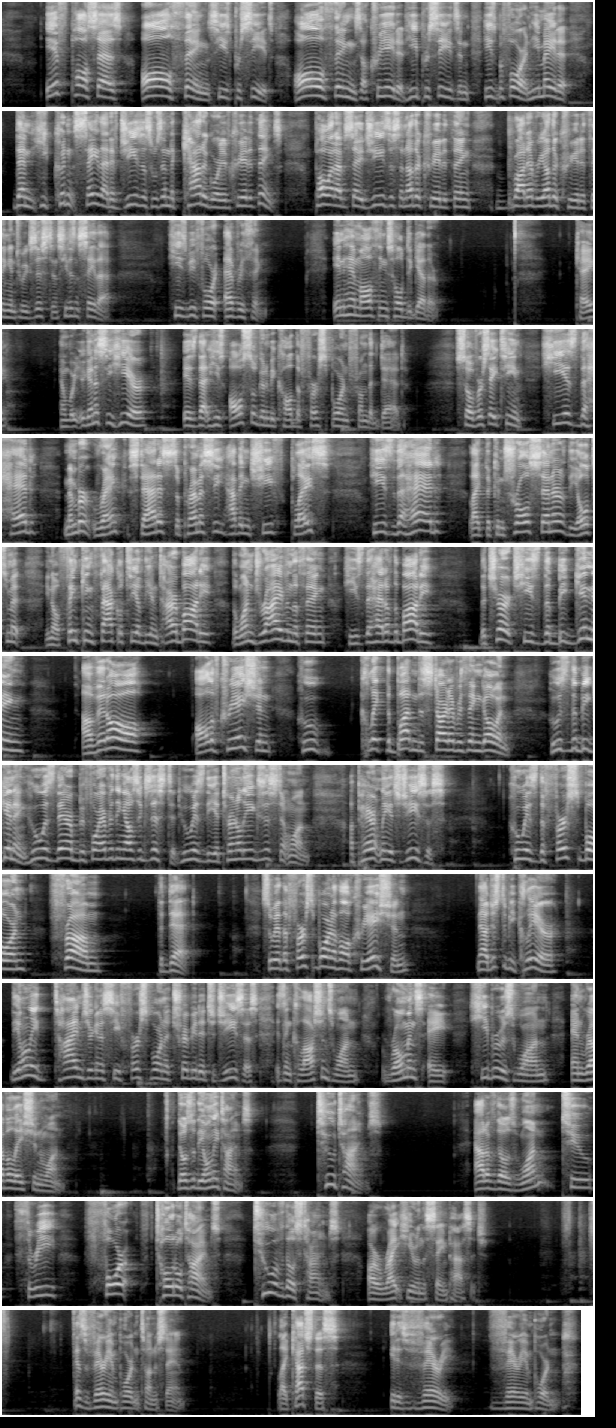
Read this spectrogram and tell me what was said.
If Paul says all things, he precedes, all things are created, he precedes and he's before and he made it, then he couldn't say that if Jesus was in the category of created things. Paul would have to say Jesus, another created thing, brought every other created thing into existence. He doesn't say that. He's before everything. In him, all things hold together. Okay? And what you're going to see here is that he's also going to be called the firstborn from the dead. So, verse 18, he is the head. Remember, rank, status, supremacy, having chief place. He's the head like the control center, the ultimate, you know, thinking faculty of the entire body, the one driving the thing, he's the head of the body. The church, he's the beginning of it all, all of creation. Who clicked the button to start everything going? Who's the beginning? Who was there before everything else existed? Who is the eternally existent one? Apparently, it's Jesus, who is the firstborn from the dead. So we have the firstborn of all creation. Now, just to be clear, the only times you're going to see firstborn attributed to Jesus is in Colossians 1, Romans 8, Hebrews 1, and Revelation 1. Those are the only times. Two times out of those one, two, three, four total times, two of those times are right here in the same passage. That's very important to understand. Like, catch this. It is very, very important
